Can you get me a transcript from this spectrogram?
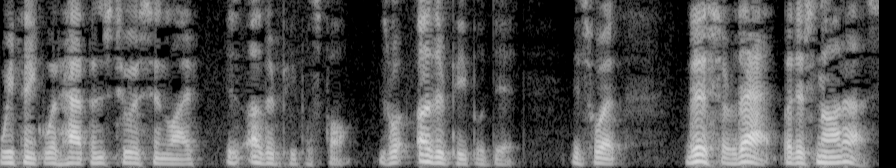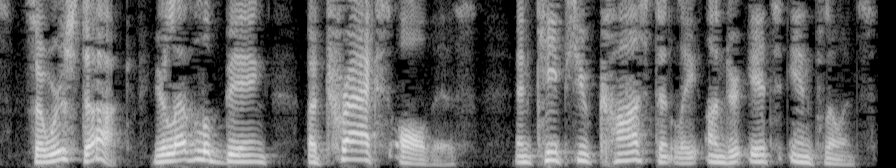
We think what happens to us in life is other people's fault. It's what other people did. It's what this or that, but it's not us. So we're stuck. Your level of being attracts all this and keeps you constantly under its influence.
